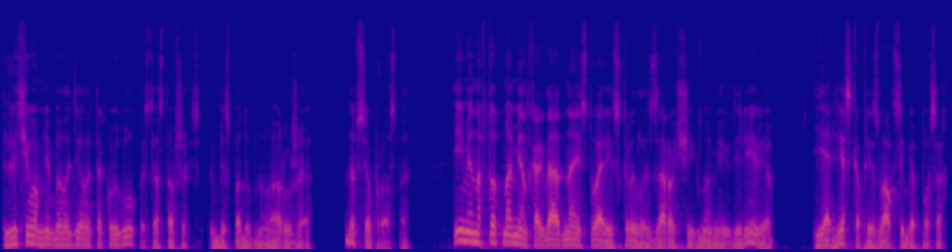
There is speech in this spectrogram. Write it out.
Для чего мне было делать такую глупость, оставшись без подобного оружия? Да все просто. Именно в тот момент, когда одна из тварей скрылась за рощей гномих деревьев, я резко призвал к себе посох.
